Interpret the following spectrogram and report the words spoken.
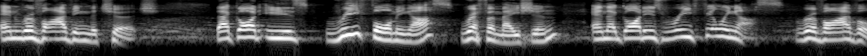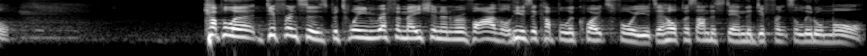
and reviving the church. That God is reforming us, reformation, and that God is refilling us. Revival. Couple of differences between Reformation and revival. Here's a couple of quotes for you to help us understand the difference a little more.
